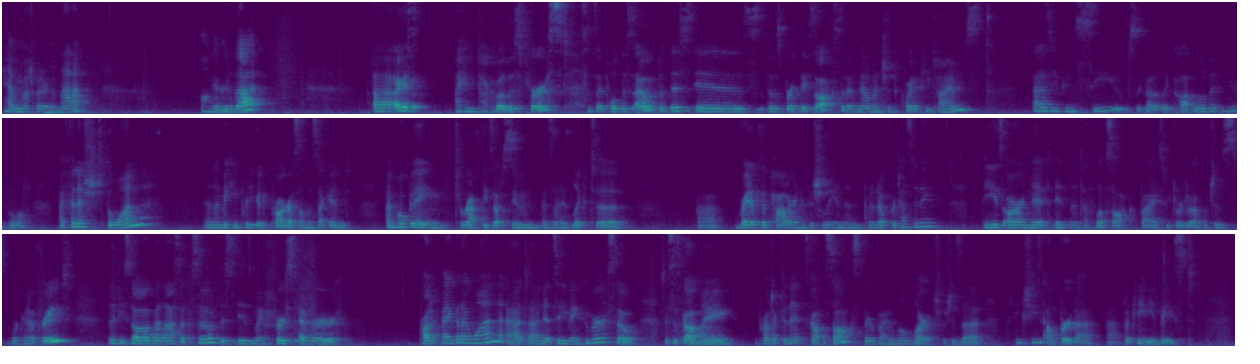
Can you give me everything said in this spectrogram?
can't be much better than that. I'll get rid of that. Uh, I guess I can talk about this first. since I pulled this out, but this is those birthday socks that I've now mentioned quite a few times. As you can see, oops, I got it like caught a little bit in here. Oh well. I finished the one and I'm making pretty good progress on the second. I'm hoping to wrap these up soon as I'd like to uh, write up the pattern officially and then put it out for test knitting. These are knit in the Tough Love Sock by Sweet Georgia, which is working out great. And if you saw my last episode, this is my first ever project bag that I won at uh, Knit City Vancouver. So this has got my project in it. It's got the socks. They're by Lone Larch, which is a, I think she's Alberta, uh, but Canadian based.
